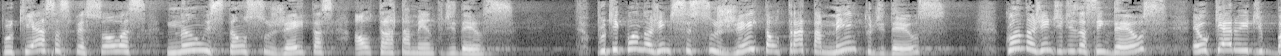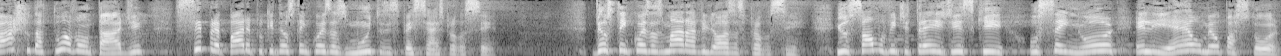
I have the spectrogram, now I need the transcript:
porque essas pessoas não estão sujeitas ao tratamento de Deus. Porque quando a gente se sujeita ao tratamento de Deus, quando a gente diz assim, Deus, eu quero ir debaixo da tua vontade, se prepare porque Deus tem coisas muito especiais para você. Deus tem coisas maravilhosas para você. E o Salmo 23 diz que o Senhor, Ele é o meu pastor.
